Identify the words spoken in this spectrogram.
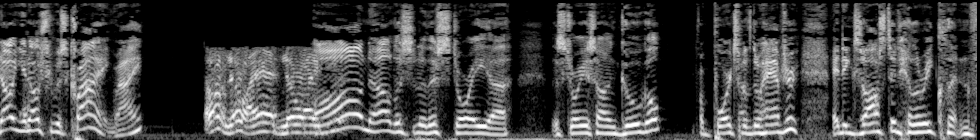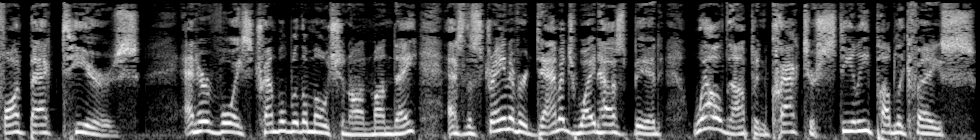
No, you know she was crying, right? Oh no, I had no idea. Oh, no, listen to this story. Uh, the story is on Google from Portsmouth, New Hampshire. An exhausted Hillary Clinton fought back tears, and her voice trembled with emotion on Monday as the strain of her damaged White House bid welled up and cracked her steely public face.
